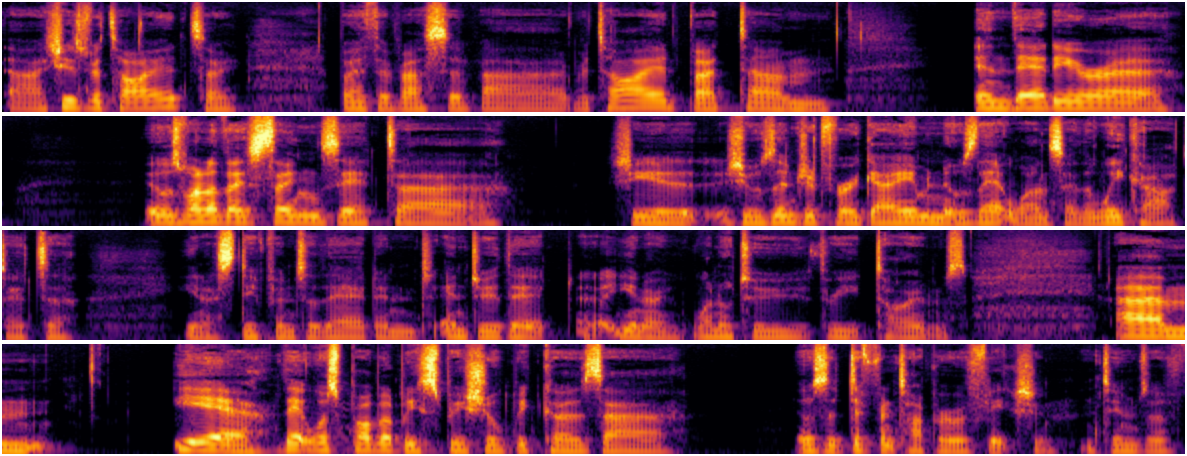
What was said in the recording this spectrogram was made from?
Uh, she's retired, so both of us have uh, retired, but um, in that era it was one of those things that uh, she she was injured for a game and it was that one. So the week after, I had to you know step into that and and do that uh, you know one or two three times. Um, yeah, that was probably special because uh, it was a different type of reflection in terms of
